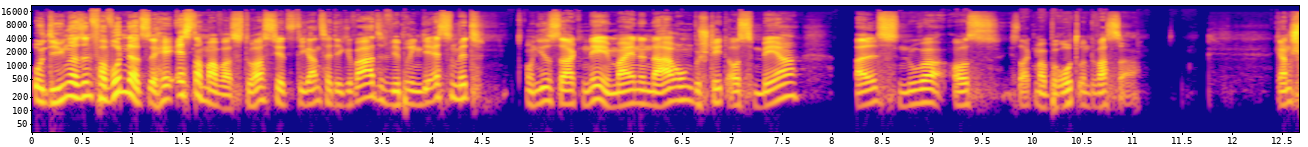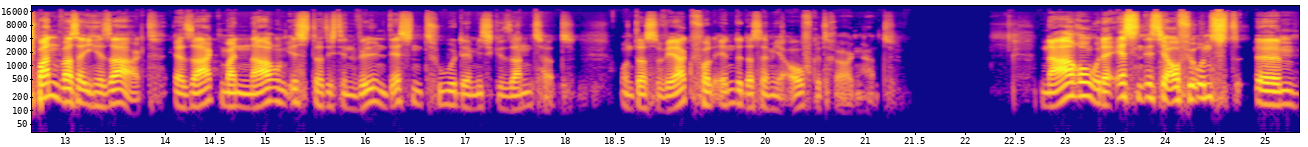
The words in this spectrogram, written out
Und die Jünger sind verwundert, so, hey, ess doch mal was. Du hast jetzt die ganze Zeit hier gewartet, wir bringen dir Essen mit. Und Jesus sagt, nee, meine Nahrung besteht aus mehr als nur aus, ich sag mal, Brot und Wasser. Ganz spannend, was er hier sagt. Er sagt, meine Nahrung ist, dass ich den Willen dessen tue, der mich gesandt hat und das Werk vollende, das er mir aufgetragen hat. Nahrung oder Essen ist ja auch für uns ähm,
